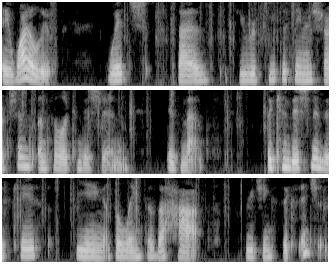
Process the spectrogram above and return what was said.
a while loop, which says to repeat the same instructions until a condition is met. The condition in this case being the length of the hat reaching six inches.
